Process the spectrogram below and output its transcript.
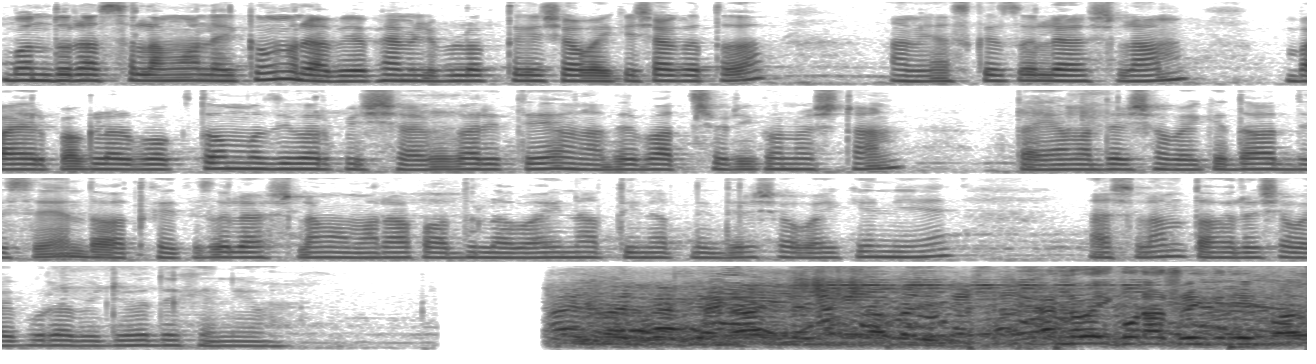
বন্ধুরা আসসালামু আলাইকুম রাবিয়া ফ্যামিলি ব্লগ থেকে সবাইকে স্বাগত আমি আজকে চলে আসলাম বায়ের পাগলার ভক্ত মুজিবর পীর সাহেবের বাড়িতে ওনাদের বাৎসরিক অনুষ্ঠান তাই আমাদের সবাইকে দাওয়াত দিছে দাওয়াত খাইতে চলে আসলাম আমার আপা দুলাভাই নাতি নাতনিদের সবাইকে নিয়ে আসলাম তাহলে সবাই পুরো ভিডিও দেখে নিও নই গোড়া সইগিরি মাছ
